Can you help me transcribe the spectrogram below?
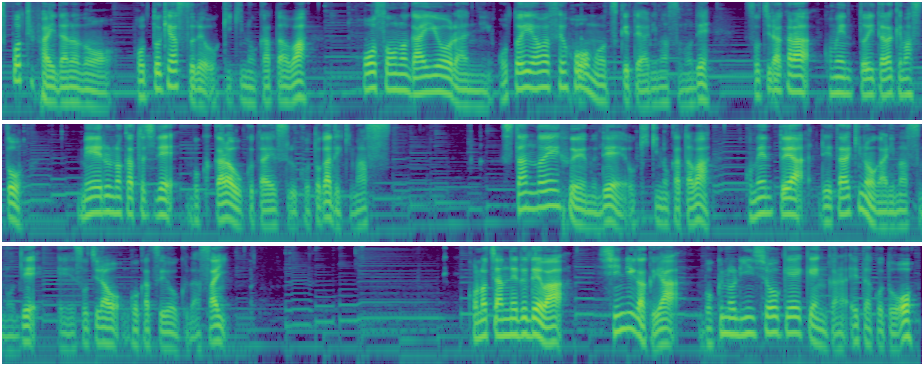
Spotify などのポッドキャストでお聞きの方は、放送の概要欄にお問い合わせフォームをつけてありますので、そちらからコメントいただけますと、メールの形で僕からお答えすることができます。スタンド FM でお聞きの方は、コメントやレター機能がありますので、え、そちらをご活用ください。このチャンネルでは、心理学や僕の臨床経験から得たことを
